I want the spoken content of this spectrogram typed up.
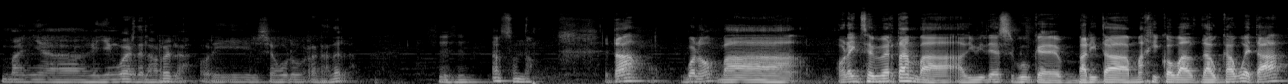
baina gehiengoa ez dela horrela, hori seguru horrela dela. Oso ondo. Eta, bueno, ba, orain bertan, ba, adibidez guk eh, barita magiko bat daukagu eta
